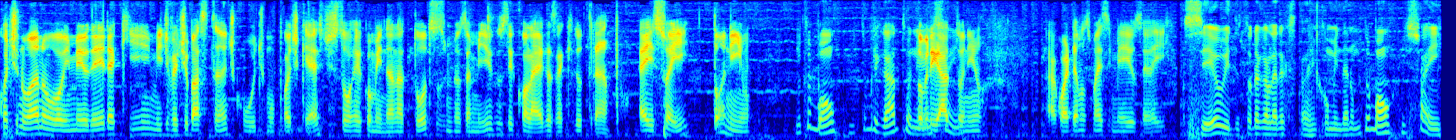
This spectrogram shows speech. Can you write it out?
Continuando o e-mail dele aqui, me diverti bastante com o último podcast. Estou recomendando a todos os meus amigos e colegas aqui do trampo. É isso aí, Toninho. Muito bom. Muito obrigado, Toninho. Muito obrigado, aí. Toninho. Aguardamos mais e-mails aí. Seu e de toda a galera que você tá recomendando. Muito bom. Isso aí.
